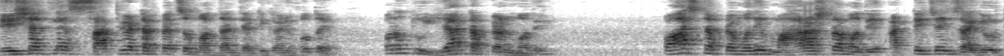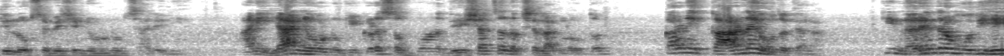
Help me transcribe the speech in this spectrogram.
देशातल्या सातव्या टप्प्याचं मतदान त्या ठिकाणी होत आहे परंतु या टप्प्यांमध्ये पाच टप्प्यामध्ये महाराष्ट्रामध्ये अठ्ठेचाळीस जागेवरती लोकसभेची निवडणूक झालेली आहे. आणि या निवडणुकीकडे संपूर्ण देशाचं लक्ष लागलं होतं. कारण एक कारणही होतं त्याला की नरेंद्र मोदी हे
